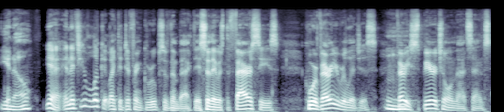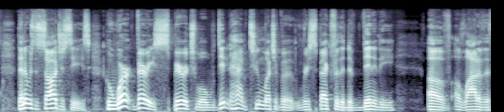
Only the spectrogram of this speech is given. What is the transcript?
you know. Yeah, and if you look at like the different groups of them back there, so there was the Pharisees who were very religious, very spiritual in that sense. Then it was the Sadducees who weren't very spiritual, didn't have too much of a respect for the divinity of a lot of the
